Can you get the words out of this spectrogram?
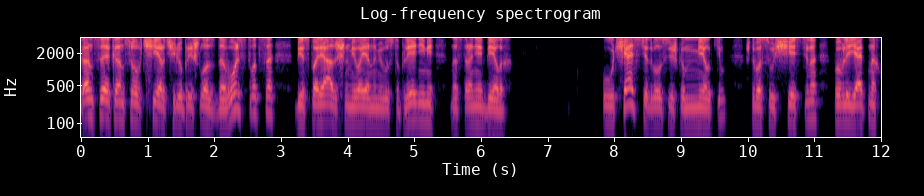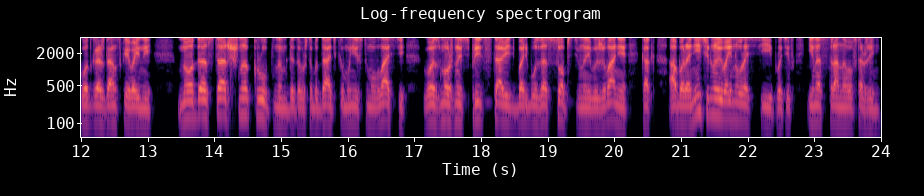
конце концов Черчиллю пришлось довольствоваться беспорядочными военными выступлениями на стороне белых. Участие было слишком мелким, чтобы существенно повлиять на ход гражданской войны, но достаточно крупным для того, чтобы дать коммунистам у власти возможность представить борьбу за собственное выживание как оборонительную войну России против иностранного вторжения.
